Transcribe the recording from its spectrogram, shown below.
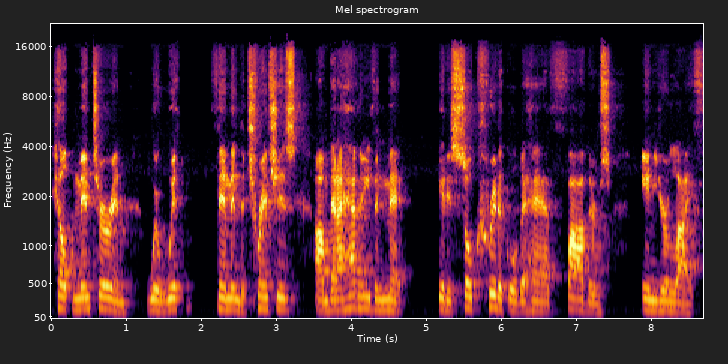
help mentor and we're with them in the trenches um, that I haven't even met. It is so critical to have fathers in your life.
